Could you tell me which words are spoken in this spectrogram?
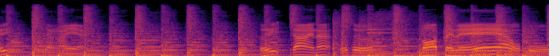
ฮ้ย ยังไงอะเฮ้ย ได้นะตัวเธอรอดไปแล้ว โอ้โห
